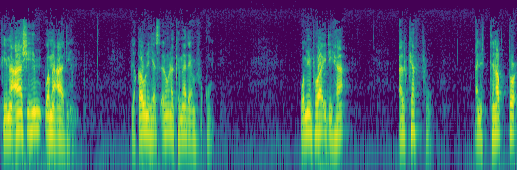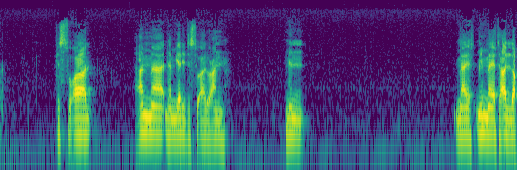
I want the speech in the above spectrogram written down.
في معاشهم ومعادهم. لقوله يسألونك ماذا ينفقون. ومن فوائدها الكف عن التنطع في السؤال عما لم يرد السؤال عنه من ما مما يتعلق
